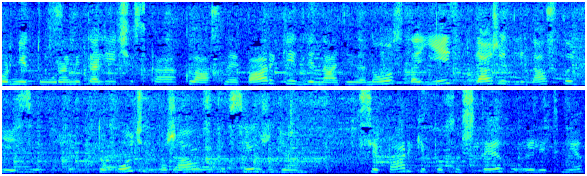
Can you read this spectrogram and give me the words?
Фурнитура металлическая. Классные парки. Длина 90. Есть даже длина 110. Кто хочет, пожалуйста, всех ждем. Все парки по хэштегу Элитмех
